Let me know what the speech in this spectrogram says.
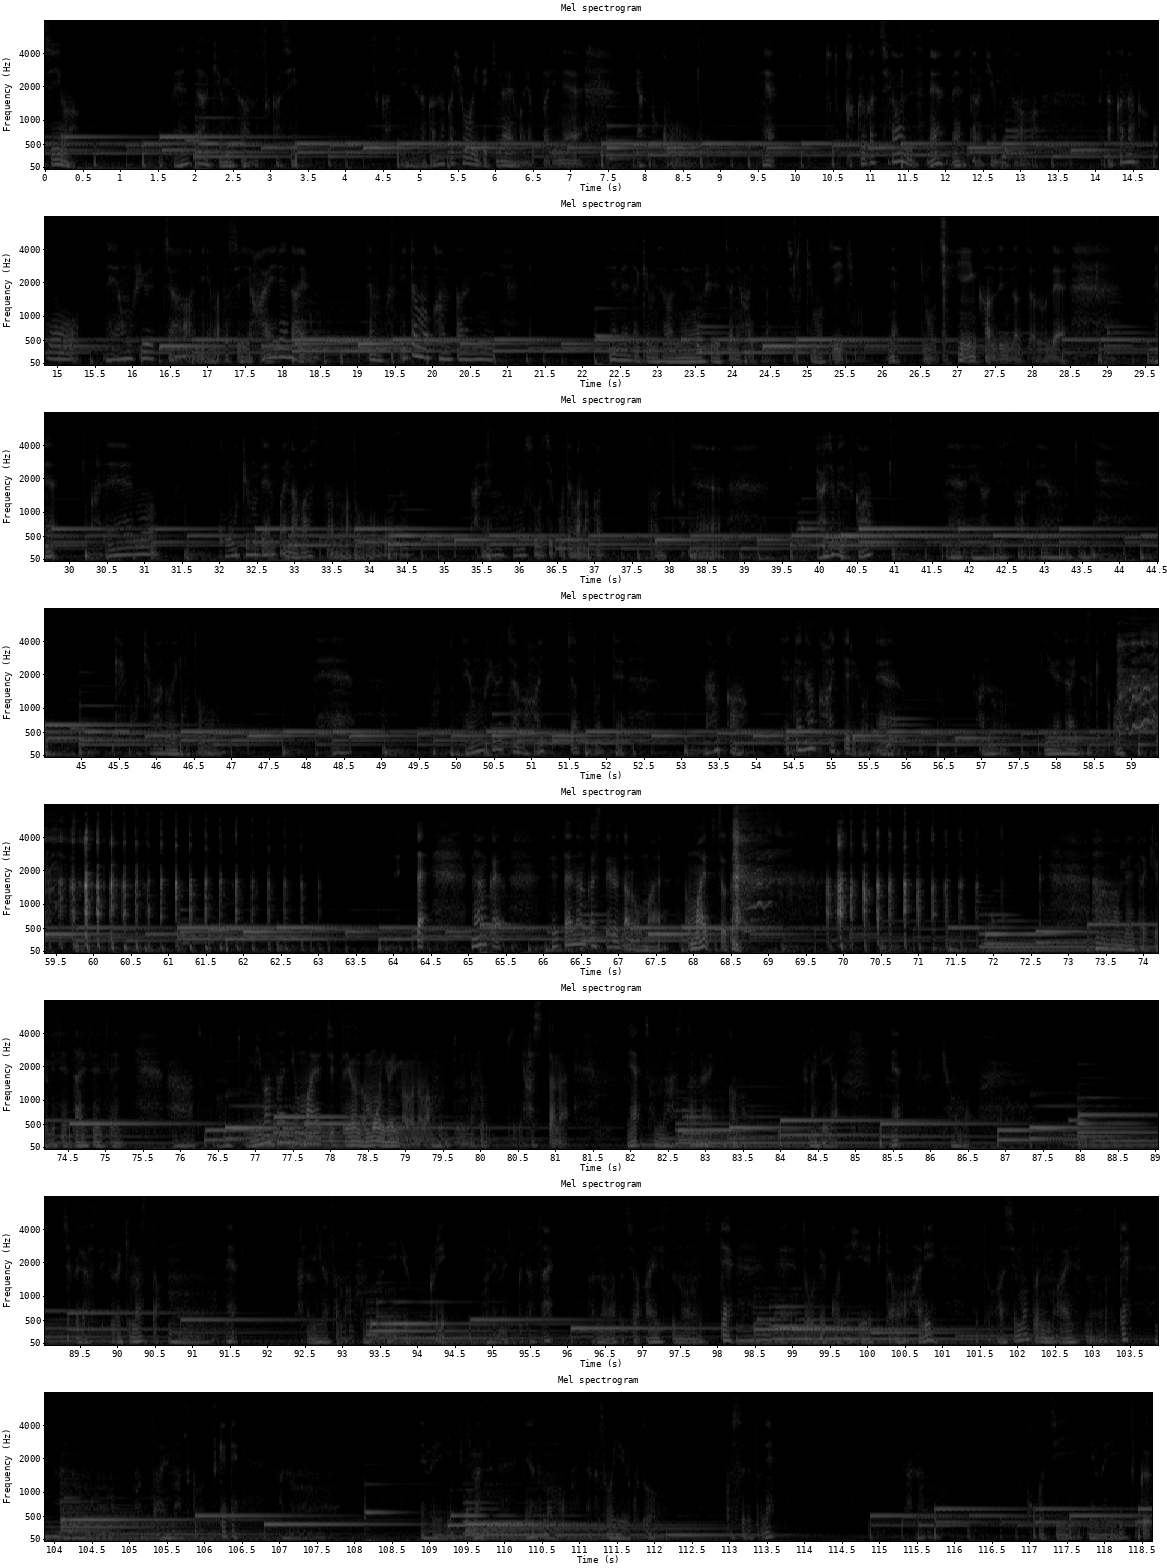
しいわ。メンター清美さん難しい。難しいね。なかなか憑依できないわやっぱりね。やっぱこうね。ちょっと格が違うんですねメンター清美さんは。なかなかこうネオンフューチャーに私入れないもん。でもいても簡単にねメンター清美さんはネオンフューチャーに入っちゃってちょっと気持ちいい気もね気持ちいい感じになっちゃうので。ね。あれも公共の電波に流してたのはどうだ？あれも放送事故ではなかったんですかね。大丈夫ですか？なんかしてるだろお前。お前って言っちゃったああメンタ清美先大先生に。ああちょっと本当美輪さんに「お前」って言ったようなもんよ今のは。本当に本当に走ったない。ねそんな走ったないのかも。なぎが。ね今日も。喋らせていただきました。もうねあの皆様本当にゆっえーとおでこに冷えピタを貼り、えーと足元にもアイスノンしてあのホットアイマスクをつけてあの眠りにつきます。皆様もなんかそういうことをするとねあの心地いい眠りにつく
